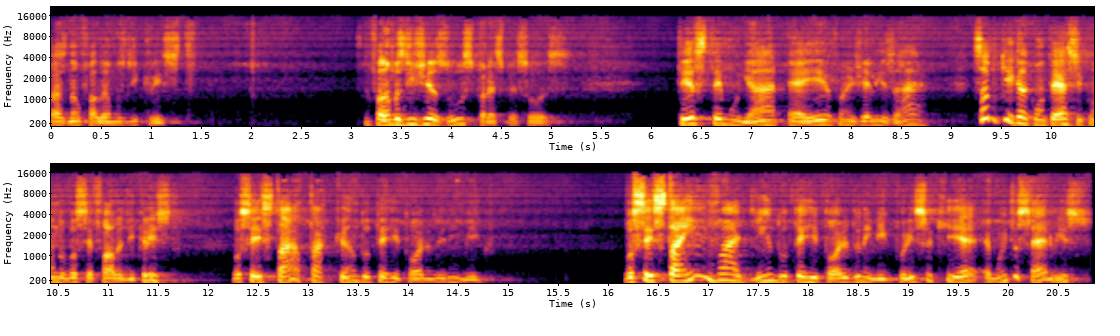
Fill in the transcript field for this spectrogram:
mas não falamos de Cristo. Não falamos de Jesus para as pessoas. Testemunhar é evangelizar. Sabe o que, que acontece quando você fala de Cristo? Você está atacando o território do inimigo. Você está invadindo o território do inimigo. Por isso que é, é muito sério isso.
